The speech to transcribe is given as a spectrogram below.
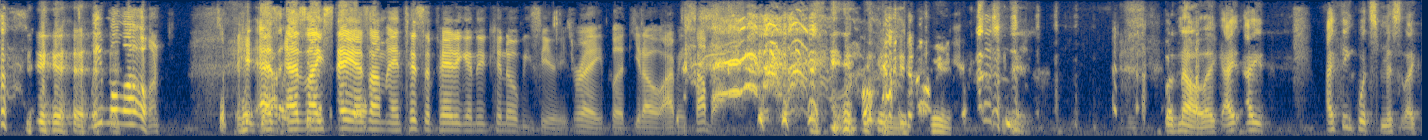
Leave them alone. It's a big As as I say, as I'm anticipating a new Kenobi series, right? But you know, I mean, come on. but no, like I, I, I think what's missing, like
